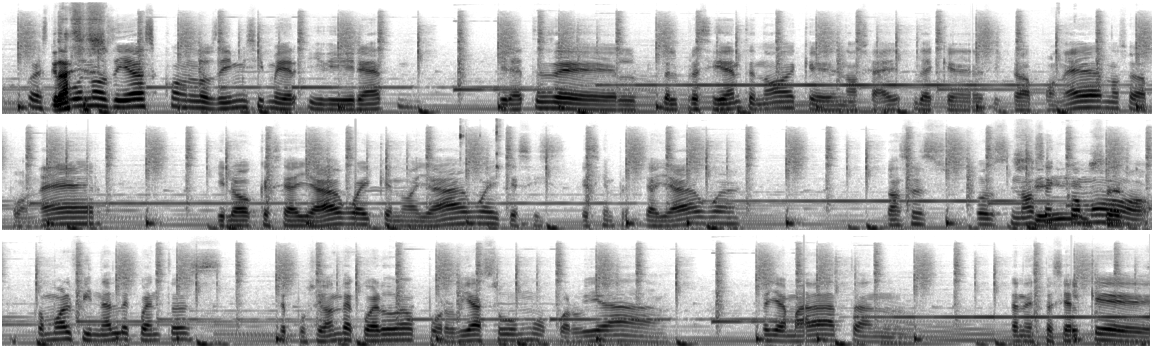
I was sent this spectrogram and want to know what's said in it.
pasó. estuvo Gracias. unos días con los dimis y, y dire- diretes del, del presidente, ¿no? De que no sé, de que si se va a poner, no se va a poner. Y luego que si hay agua y que no hay agua y que, si, que siempre sí hay agua. Entonces, pues no Sí, sé o cómo, cómo al final de cuentas se pusieron de acuerdo por vía Zoom o por vía esta llamada tan, tan especial que,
